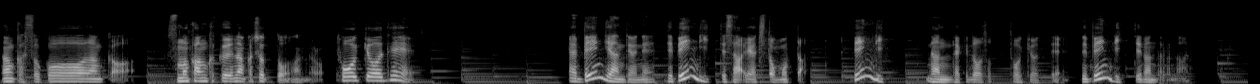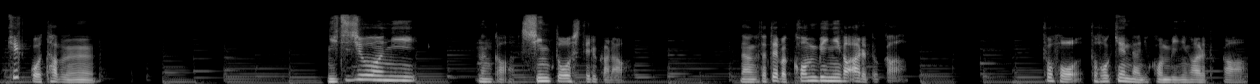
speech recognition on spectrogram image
なんかそこなんかその感覚なんかちょっとなんだろう東京でいや便利なんだよね。で便利ってさいやちょっと思った。便利なんだけど東京って。で便利ってなんだろうな。結構多分日常になんか浸透してるから、なんか例えばコンビニがあるとか、徒歩、徒歩圏内にコンビニがあるとか、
